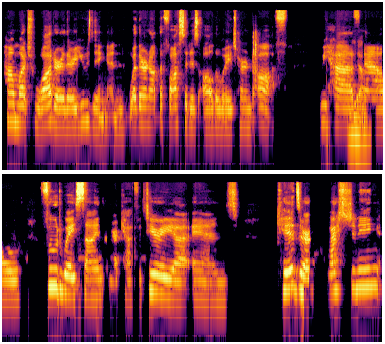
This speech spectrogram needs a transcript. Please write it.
how much water they're using and whether or not the faucet is all the way turned off. We have yeah. now food waste signs in our cafeteria, and kids are questioning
